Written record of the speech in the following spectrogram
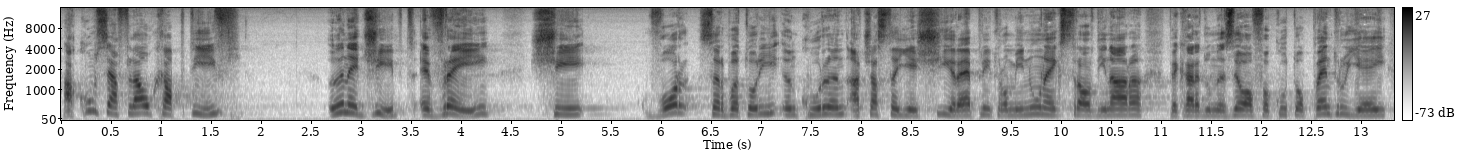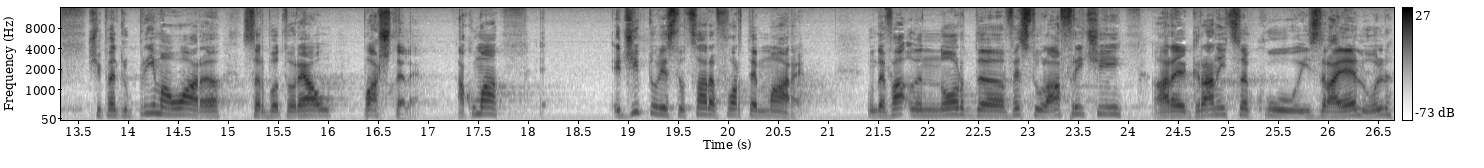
Acum se aflau captivi în Egipt, evrei, și vor sărbători în curând această ieșire printr-o minune extraordinară pe care Dumnezeu a făcut-o pentru ei și pentru prima oară sărbătoreau Paștele. Acum, Egiptul este o țară foarte mare undeva în nord-vestul Africii, are graniță cu Israelul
